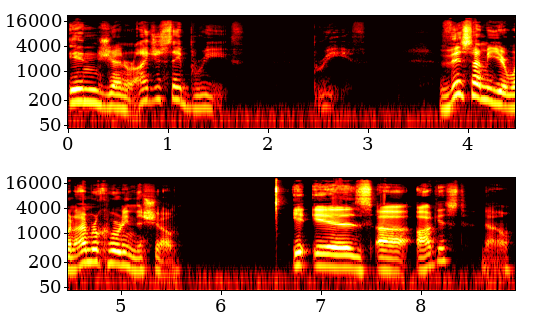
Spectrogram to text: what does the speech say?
in general. I just say breathe. Breathe this time of year, when I'm recording the show, it is uh, August now.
